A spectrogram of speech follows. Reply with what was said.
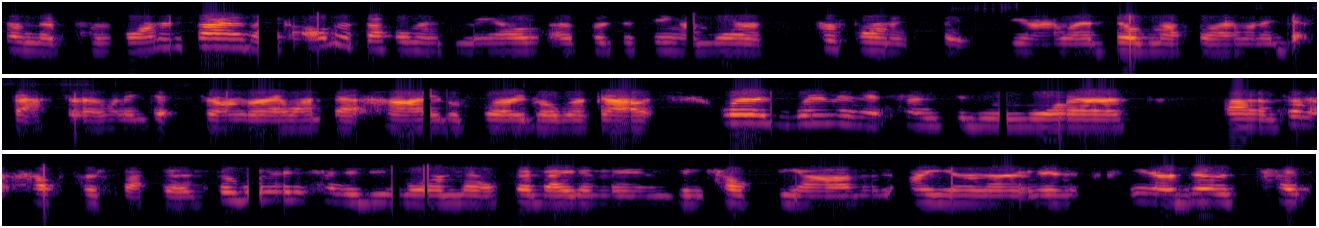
from the performance side. Like all the supplements males are purchasing are more performance based. You know, I want to build muscle, I want to get faster, I want to get stronger, I want that high before I go work out. Whereas women, it tends to be more um, from a health perspective. So women tend to do more multivitamins and calcium and iron and you know those types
